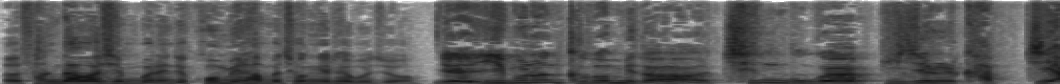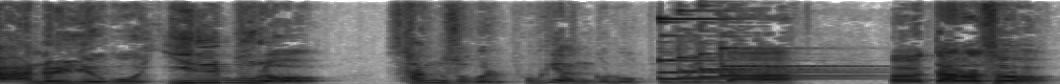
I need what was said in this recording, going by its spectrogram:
어, 상담하신 분의 이제 고민 한번 정리를 해보죠. 예, 이분은 그겁니다. 친구가 빚을 갚지 않으려고 일부러 상속을 포기한 걸로 보인다. 어, 따라서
